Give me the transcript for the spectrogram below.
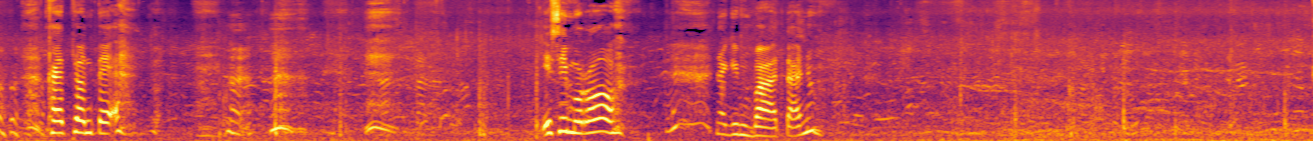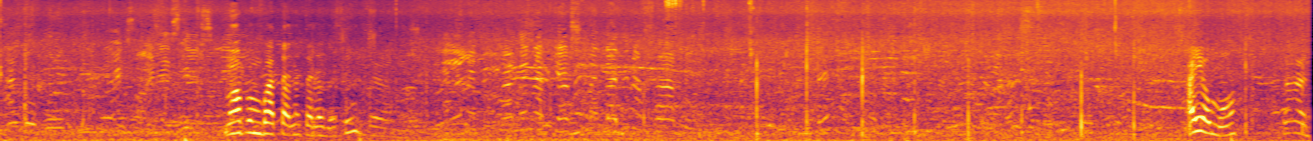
Kahit konti. Isimuro. Naging bata, no? Mga pambata na talaga to. Ayaw mo? Saan?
